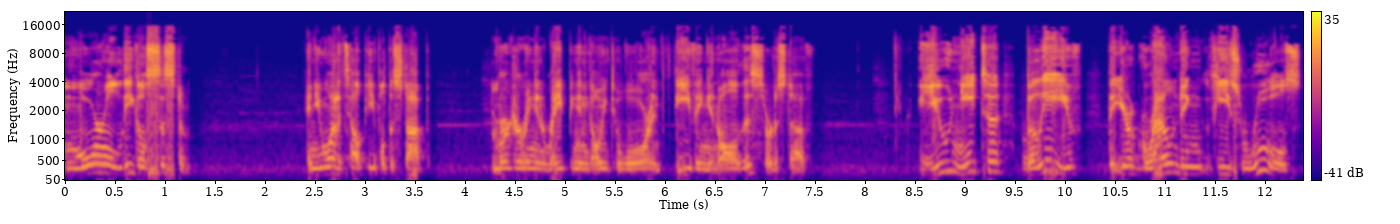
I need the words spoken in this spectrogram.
moral legal system and you want to tell people to stop murdering and raping and going to war and thieving and all this sort of stuff, you need to believe that you're grounding these rules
